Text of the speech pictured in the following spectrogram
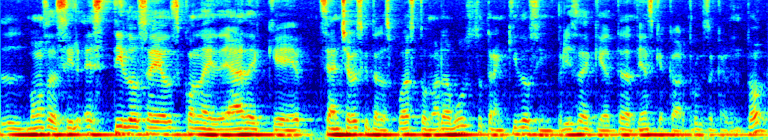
vamos a decir, estilo sales con la idea de que sean chéveres que te las puedas tomar a gusto, tranquilo, sin prisa de que ya te la tienes que acabar porque se calentó.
